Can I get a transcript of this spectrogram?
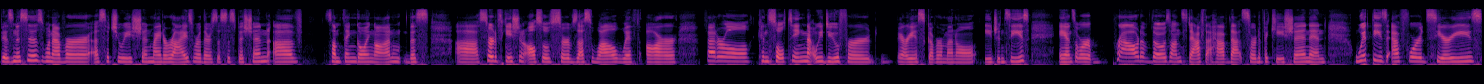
businesses whenever a situation might arise where there's a suspicion of something going on. This uh, certification also serves us well with our federal consulting that we do for various governmental agencies. And so we're proud of those on staff that have that certification. And with these F word series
